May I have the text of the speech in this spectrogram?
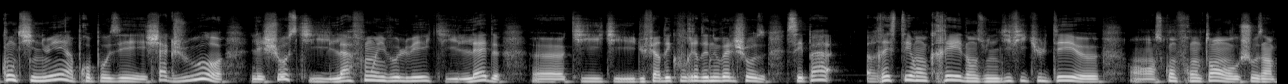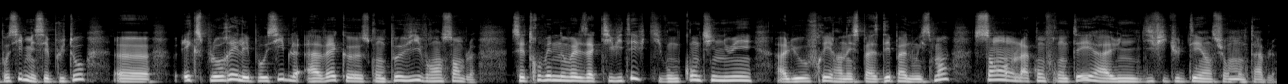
continuer à proposer chaque jour les choses qui la font évoluer, qui l'aident, euh, qui, qui lui faire découvrir de nouvelles choses. C'est pas rester ancré dans une difficulté euh, en se confrontant aux choses impossibles, mais c'est plutôt euh, explorer les possibles avec ce qu'on peut vivre ensemble. C'est trouver de nouvelles activités qui vont continuer à lui offrir un espace d'épanouissement sans la confronter à une difficulté insurmontable.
